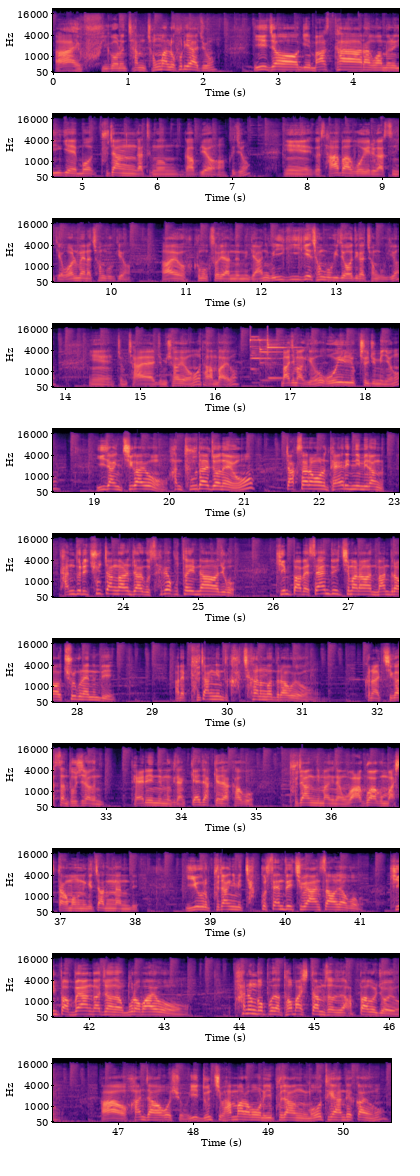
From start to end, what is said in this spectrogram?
아이고, 이거는 참 정말로 후리하죠. 이 저기 마스터라고 하면은 이게 뭐 부장 같은 건가요. 그죠? 예, 그 4박 5일을 갔으니까 월매나 천국이요. 아유, 그 목소리 안 듣는 게 아니고 이게, 이게 전국이죠. 어디가 전국이요? 예, 좀잘좀 쉬어요. 다음 봐요. 마지막이요. 5167 주민요. 이장님 지가요. 한 두 달 전에요. 짝사랑하는 대리님이랑 단둘이 출장 가는 줄 알고 새벽부터 일어나가지고 김밥에 샌드위치 하나 만들어가고 출근했는데 안에 부장님도 같이 가는 거더라고요. 그날 지가 싼 도시락은 대리님은 그냥 깨작깨작하고 부장님만 그냥 와구와구 맛있다고 먹는 게 짜증났는데 이후로 부장님이 자꾸 샌드위치 왜 안 싸우냐고 김밥 왜 안 가져오냐고 물어봐요. 파는 것보다 더 맛있다면서 압박을 줘요. 아 환장하고 쇼. 이 눈치 반 말아먹는 이 부장 뭐 어떻게 안 될까요?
